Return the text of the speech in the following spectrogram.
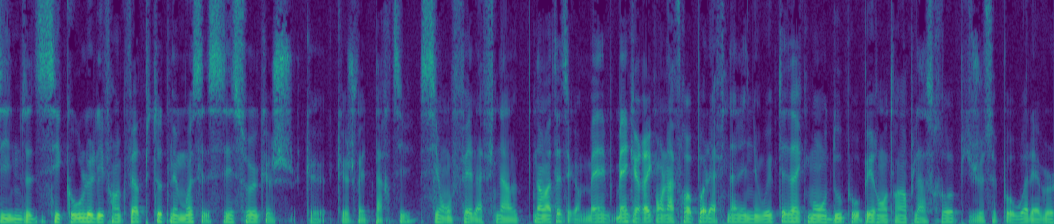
il nous a dit c'est cool, là, les francophones puis tout, mais moi, c'est- sûr que je, que, que je vais être parti si on fait la finale. Dans ma tête, c'est comme bien ben correct, on la fera pas la finale anyway. Peut-être avec mon puis au pire, on te remplacera, puis je sais pas, whatever.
